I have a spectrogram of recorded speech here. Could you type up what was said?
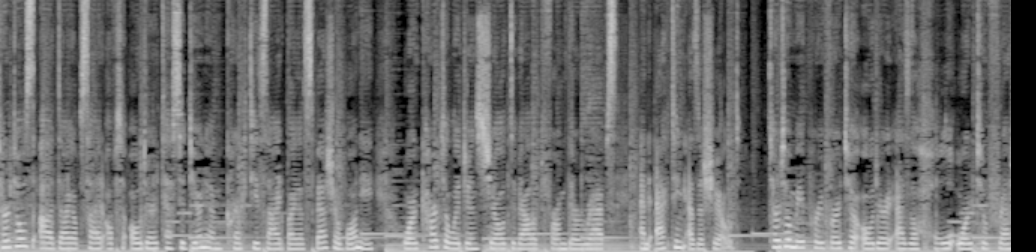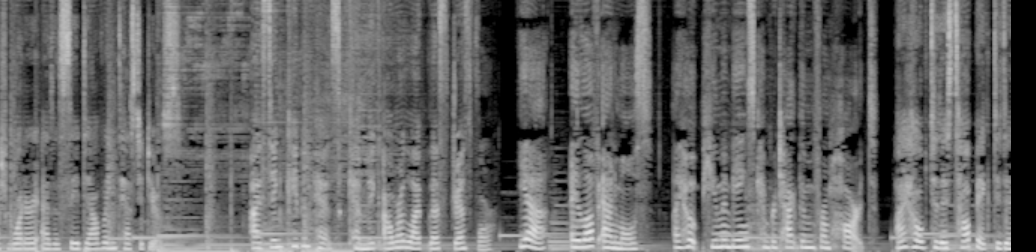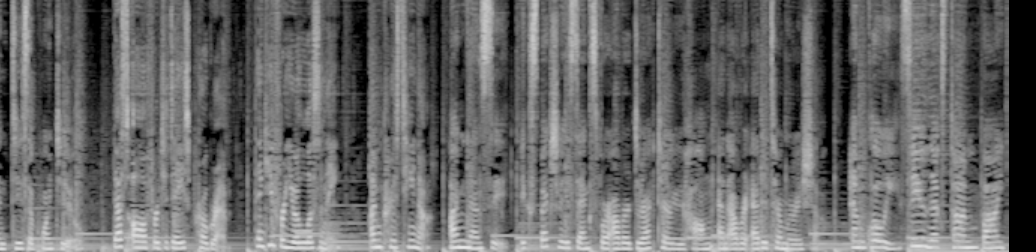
Turtles are dioxide of the odor Testudines characterized by a special bony or cartilaginous shield developed from their ribs and acting as a shield. Turtle may prefer to odor as a whole or to fresh water as a sea devil testudines. I think keeping pets can make our life less stressful. Yeah, I love animals. I hope human beings can protect them from harm. I hope today's topic didn't disappoint you. That's all for today's program. Thank you for your listening. I'm Christina. I'm Nancy. Especially thanks for our director Yu Hang and our editor Marisha. I'm Chloe. See you next time. Bye.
